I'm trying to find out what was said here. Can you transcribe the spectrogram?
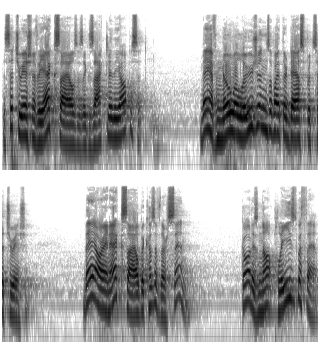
The situation of the exiles is exactly the opposite. They have no illusions about their desperate situation. They are in exile because of their sin. God is not pleased with them.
